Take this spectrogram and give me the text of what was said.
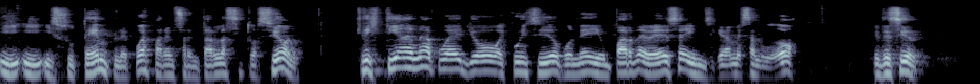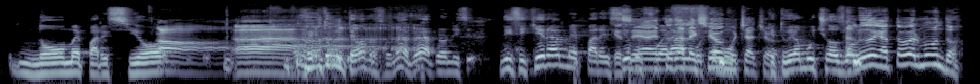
y, su temple pues para enfrentar la situación. Cristiana pues yo he coincidido con ella un par de veces y ni siquiera me saludó. Es decir, no me pareció. Ah. Esto es un tema personal, ¿verdad? Pero ni, ni siquiera me pareció que, sea fuera, una lección, muchachos. Que tuviera mucho. Saluden a todo el mundo.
